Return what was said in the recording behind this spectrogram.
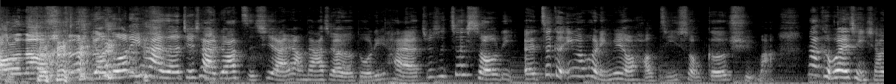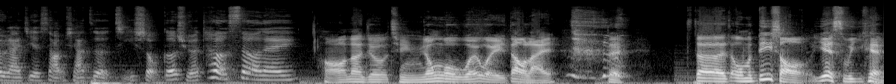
拉一脚了呢。有多厉害呢？接下来就要仔细来让大家知道有多厉害啊！就是这首里，呃，这个音乐会里面有好几首歌曲嘛，那可不可以请小雨来介绍一下这几首歌曲的特色嘞？好，那就请容我娓娓道来。对，呃，我们第一首《Yes We Can》，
